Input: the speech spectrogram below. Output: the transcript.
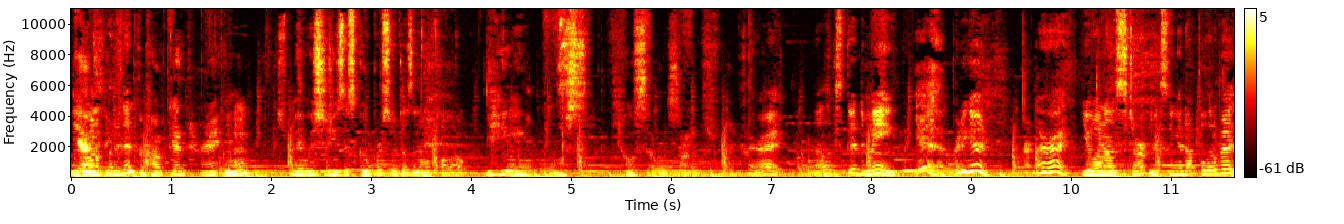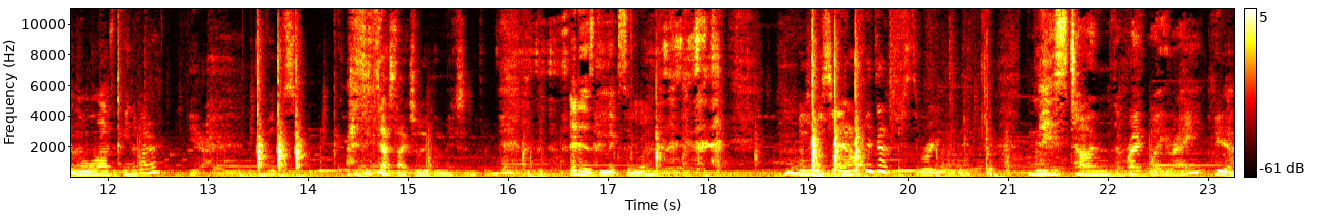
yeah. You wanna put it in? The pumpkin, right? Mm-hmm. Maybe we should use a scooper so it doesn't all fall out. He will s- he'll sit on the side of his leg. All right, that looks good to me. Yeah, pretty good. All right, you want to start mixing it up a little bit, and then we'll add the peanut butter. Yeah. Oops, I think that's actually the mixing thing. it is the mixing one. I was gonna say, I don't think that's the right way. This time the right way, right? Yeah.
